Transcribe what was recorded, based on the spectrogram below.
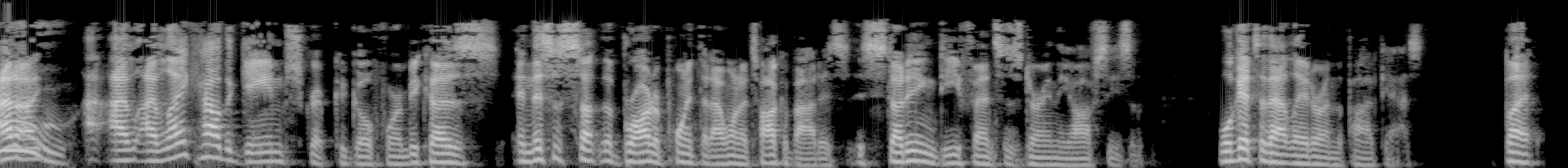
I, don't, I, I, I like how the game script could go for him because, and this is some, the broader point that I want to talk about is, is studying defenses during the offseason. We'll get to that later on the podcast. But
